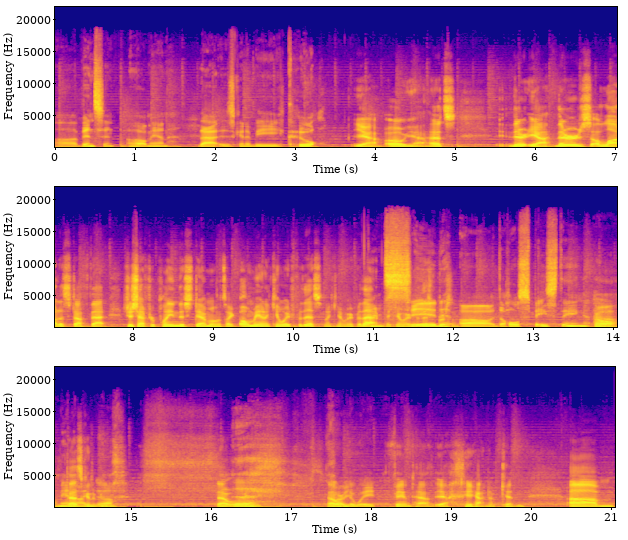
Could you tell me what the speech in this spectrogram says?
uh Vincent. Oh man, that is going to be cool. Yeah. Oh yeah. That's there yeah there's a lot of stuff that just after playing this demo it's like oh man i can't wait for this and i can't wait for that and i can't Cid, wait for this person. Oh the whole space thing? Oh, oh man that's gonna be ugh. that will be that hard be to wait. fantastic. Yeah yeah no kidding. Um,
